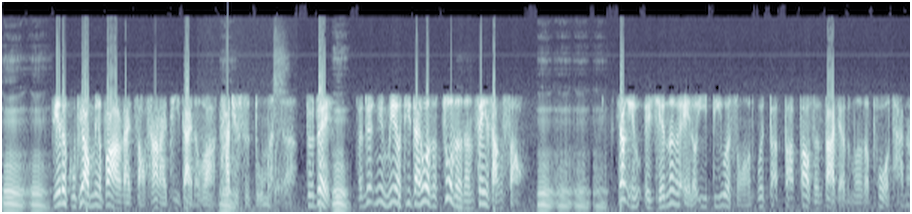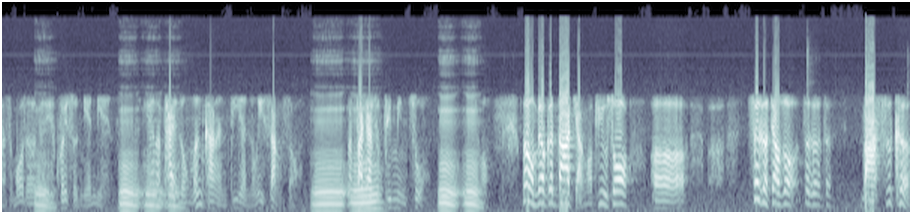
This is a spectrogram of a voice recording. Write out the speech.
嗯嗯，别的股票没有办法来找他来替代的话，他就是独门的，对不对？嗯，反正你没有替代，或者做的人非常少。嗯嗯嗯嗯，像以以前那个 LED 为什么会造造造成大家什么的破产啊，什么的亏损连连？嗯因为那太容门槛很低，很容易上手。嗯那大家就拼命做。嗯嗯。那我们要跟大家讲哦，譬如说，呃，这个叫做这个这马斯克，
